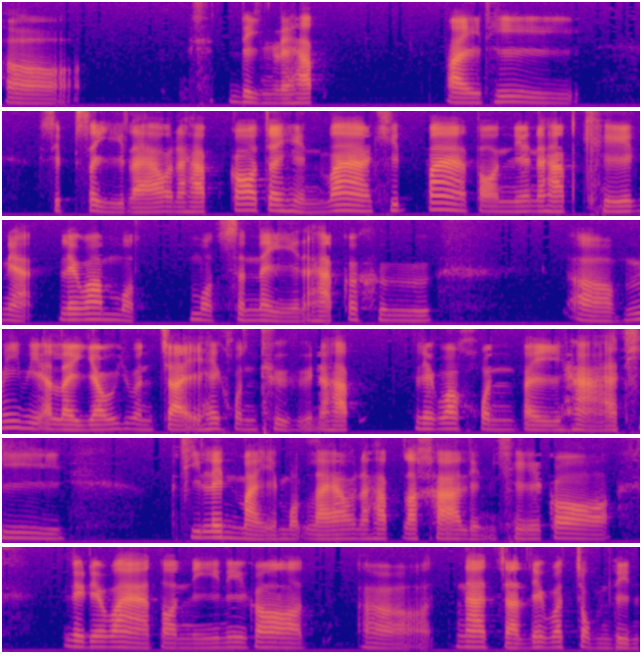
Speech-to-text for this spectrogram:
เอ่อดิ่งเลยครับ ไปที่ 14 แล้วนะครับ ก็จะเห็นว่าคิดว่าตอนนี้นะครับเค้กเนี่ยเรียกว่าหมด หมดเสน่ห์นะครับก็คือเออไม่มีอะไรเย้ายวนใจให้คนถือนะครับ เรียกว่าคนไปหาที่ที่เล่นใหม่หมดแล้วนะครับ ราคาเหรียญเคก็เรียกได้ว่าตอนนี้นี่ก็เออน่าจะเรียกว่าจมดิน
